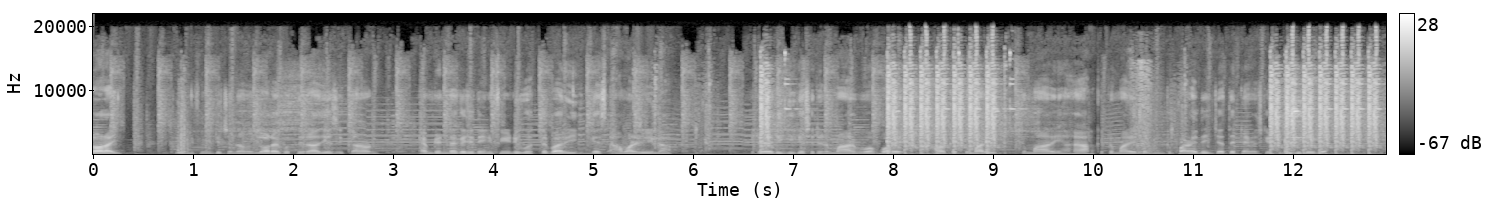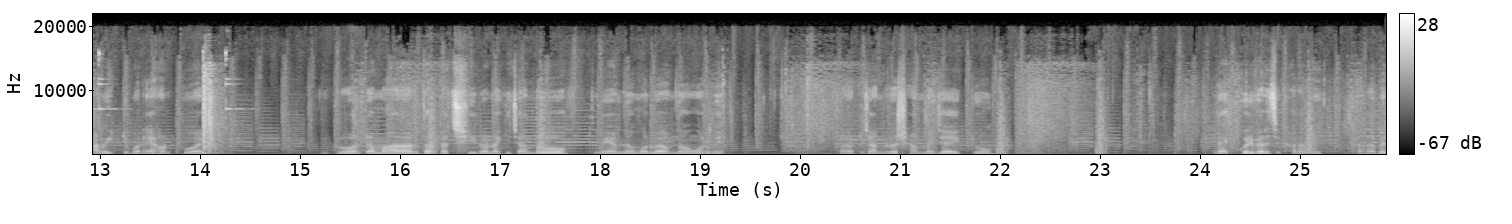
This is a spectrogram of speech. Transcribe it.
লড়াই। ইনফিনিটির জন্য আমি লড়াই করতে রাজি আছি। কারণ এমটেনটাকে যদি ইনফিনিটি করতে পারি গ্যাস আমার লাভ এটা এদিকে গেছে এটা মারবো পরে। হালকা একটু মারি একটু মারি হ্যাঁ হালকা একটু মারি তাকে একটু পাড়াই দিই, যাতে ড্যামেজকে একটু ঢুকে দিকে আমি একটু পরে। এখন ঠুয়াই ড্রোয়ারটা মারার দরকার ছিল নাকি? চান্দু, তুমি এমনিও মরবে এমনিও মরবে। তারপরে চান্দুর সামনে যাই একটু। প্যাক করে ফেলেছে খারাপে। খারাপের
